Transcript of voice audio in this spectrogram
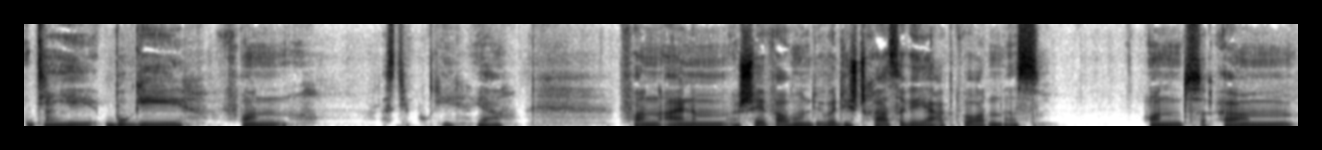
die Boogie von, was ist die Boogie? Ja, von einem Schäferhund über die Straße gejagt worden ist. Und ähm,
